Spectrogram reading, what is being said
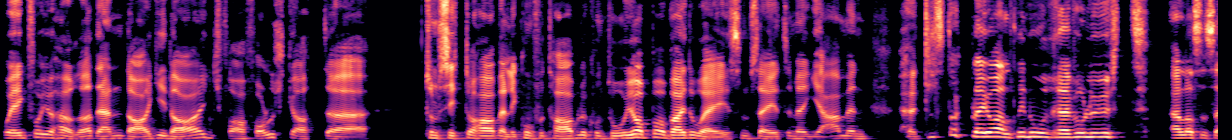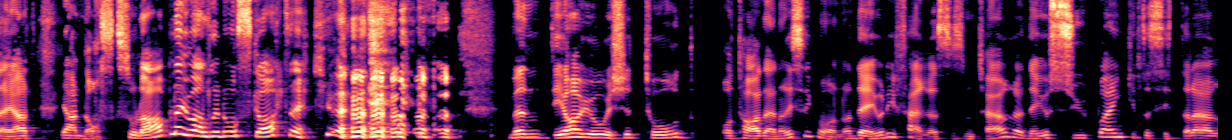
Og jeg får jo høre den dag i dag fra folk at eh, som sitter og har veldig komfortable kontorjobber, by the way, som sier til meg ja, men Huddlestock ble jo aldri noe revolut. Eller så sier jeg at ja, Norsk Solar ble jo aldri noe Scatec. men de har jo ikke tord å ta den risikoen, og det er jo de færreste som tør. Det er jo superenkelt å sitte der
